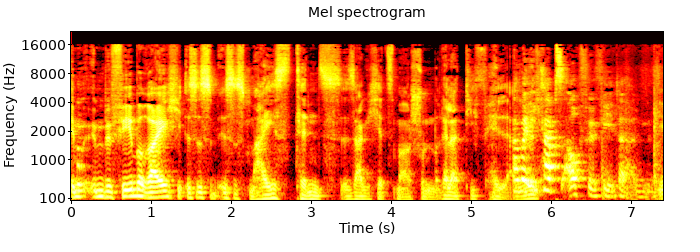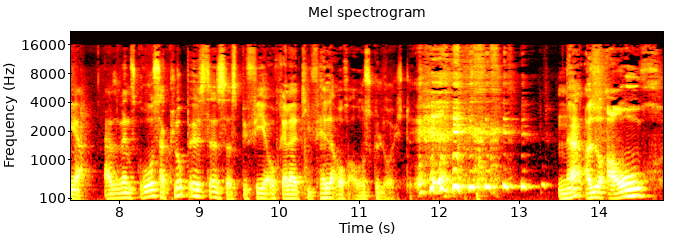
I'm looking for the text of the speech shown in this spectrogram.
Im, Im Buffetbereich ist es, ist es meistens, sage ich jetzt mal, schon relativ hell. Also Aber ich hab's auch für Väter angesehen. Ja, also wenn es großer Club ist, ist das Buffet auch relativ hell auch ausgeleuchtet. ne? Also auch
